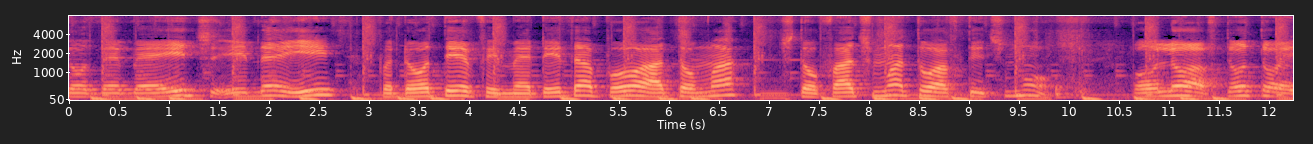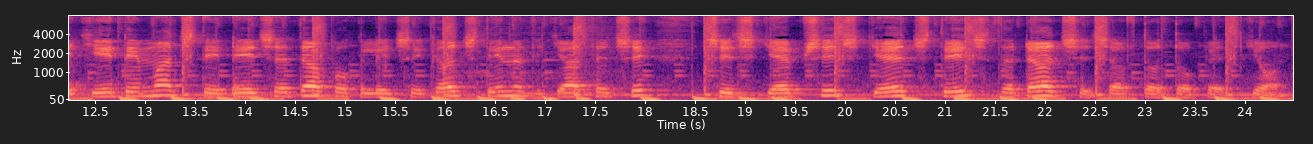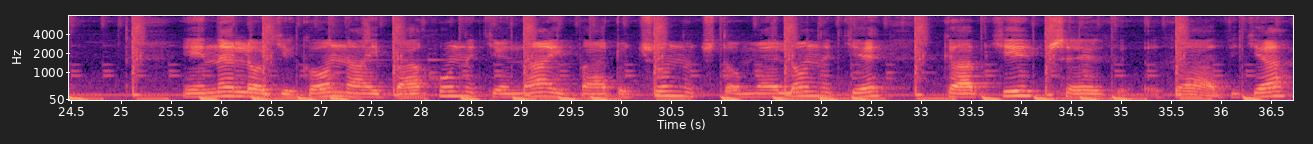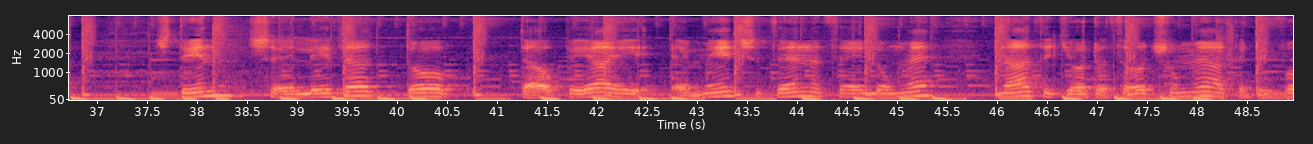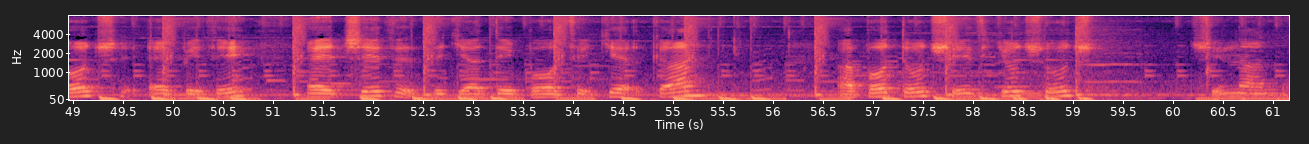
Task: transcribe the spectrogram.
Το The Beach είναι η πρώτη εφημερίδα από άτομα στο φάσμα του αυτισμού. Όλο αυτό το εγχείρημα στηρίζεται αποκλειστικά στην διάθεση στις σκέψεις και στις δράσεις αυτών των παιδιών. Είναι λογικό να υπάρχουν και να υπάρξουν στο μέλλον και κάποιοι ψεγάδια. Στην σελίδα το, τα οποία εμείς δεν θέλουμε να δικαιοδοθώσουμε ακριβώς επειδή έτσι διατυπώθηκαν από τους ίδιους τους συναντές.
